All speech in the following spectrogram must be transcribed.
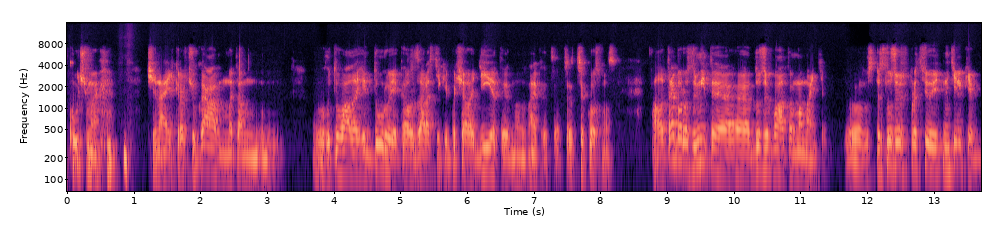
кучми чи навіть Кравчука ми там готували агентуру, яка от зараз тільки почала діяти. Ну знаєте, це, це, це космос. Але треба розуміти е, дуже багато моментів. Е, Спецслужби працюють не тільки е,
